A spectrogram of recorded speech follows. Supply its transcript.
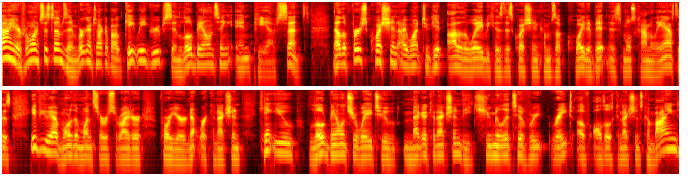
Tom here from Lawrence Systems, and we're going to talk about gateway groups and load balancing in pfSense. Now, the first question I want to get out of the way, because this question comes up quite a bit and is most commonly asked, is if you have more than one service provider for your network connection, can't you load balance your way to mega connection, the cumulative rate of all those connections combined?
